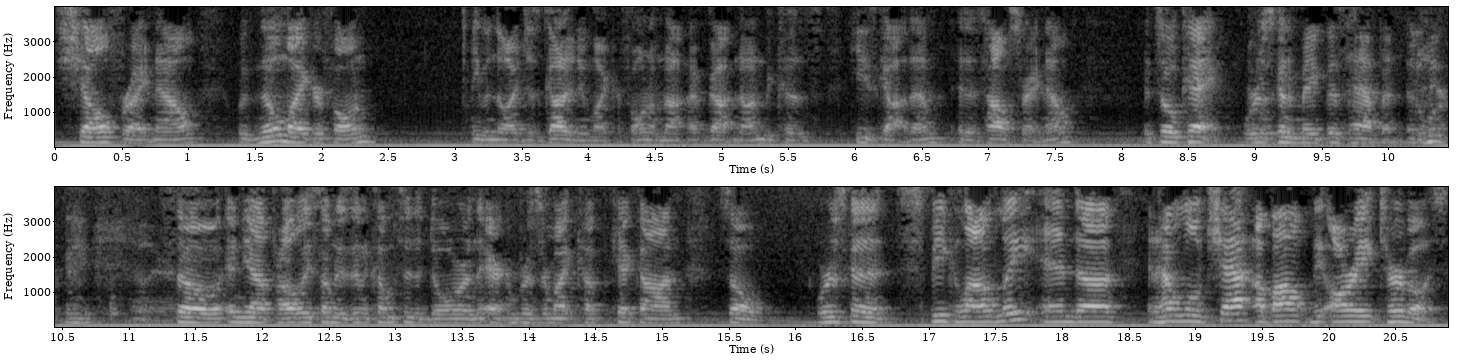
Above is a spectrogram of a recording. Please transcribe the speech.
shelf right now with no microphone. Even though I just got a new microphone, I'm not. I've got none because he's got them at his house right now. It's okay. We're just gonna make this happen. It'll work. It'll work. so, and yeah, probably somebody's gonna come through the door and the air compressor might kick on. So, we're just gonna speak loudly and uh, and have a little chat about the R8 turbos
